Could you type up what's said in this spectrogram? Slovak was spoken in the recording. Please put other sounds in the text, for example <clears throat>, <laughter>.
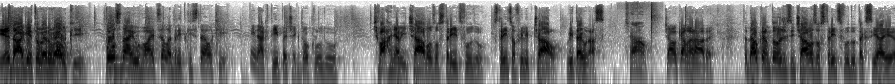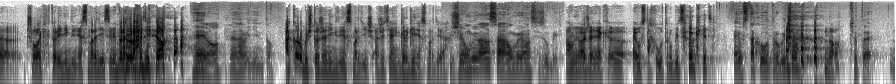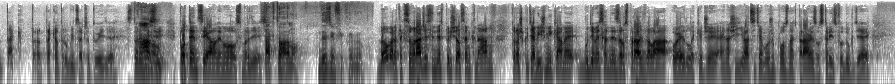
Jedák je to veru veľký. Poznajú ho aj celebritky stelky. Inak týpeček do kľudu. Čvahňavý čávo zo street foodu. Strico Filip, čau. Vítaj u nás. Čau. Čau kamaráde. Teda okrem toho, že si čávo zo street foodu, tak si aj e, človek, ktorý nikdy nesmrdí, si mi prezradil. <laughs> Hej no, nenávidím to. Ako robíš to, že nikdy nesmrdíš a že ti ani grgy nesmrdia? Že umývam sa a umývam si zuby. A umývaš aj nejak e, eustachovú trubicu, <laughs> keď... Eustachovú trubicu? <laughs> No, Čo to je? tak, tá, taká trubica, čo tu ide, z ktorej by si potenciálne mohol smrdieť. Tak to áno. Dezinfikujem ju. Dobre, tak som rád, že si dnes prišiel sem k nám. Trošku ťa vyžmýkame. Budeme sa dnes rozprávať veľa o jedle, keďže aj naši diváci ťa môžu poznať práve zo street foodu, kde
